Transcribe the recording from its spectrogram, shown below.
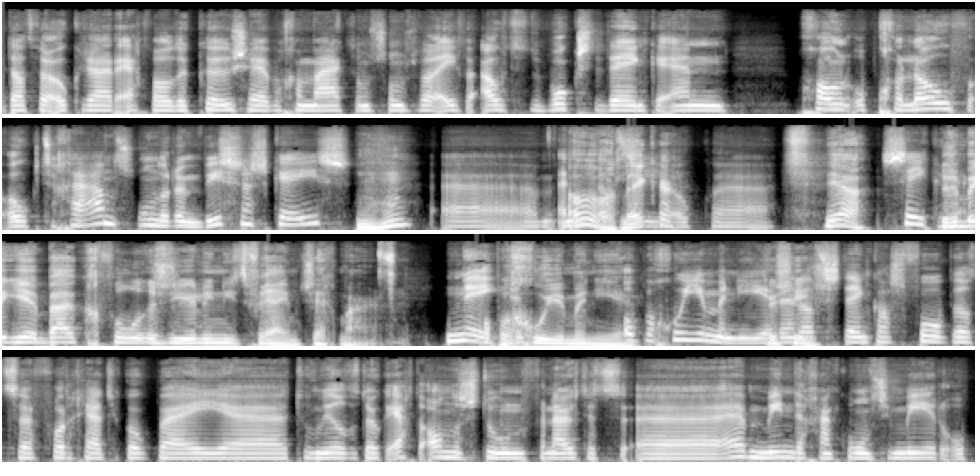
dat we ook daar echt wel de keuze hebben gemaakt om soms wel even out of the box te denken. En gewoon op geloof ook te gaan, zonder een business case. Mm -hmm. uh, en oh, wat lekker. Ook, uh, ja, zeker. Dus een beetje je buikgevoel is jullie niet vreemd, zeg maar. Nee, op een goede manier. Op een goede manier. Precies. En dat is denk ik als voorbeeld uh, vorig jaar natuurlijk ook bij, uh, toen wilde het ook echt anders doen vanuit het minder gaan consumeren op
